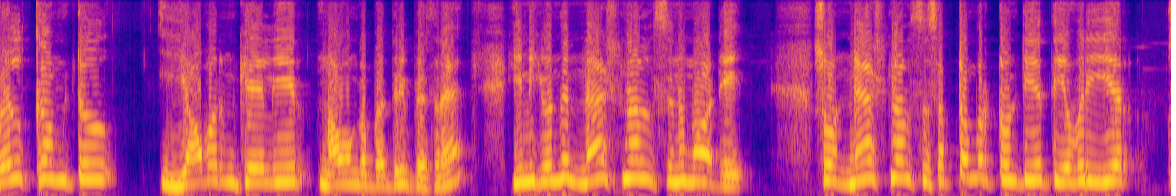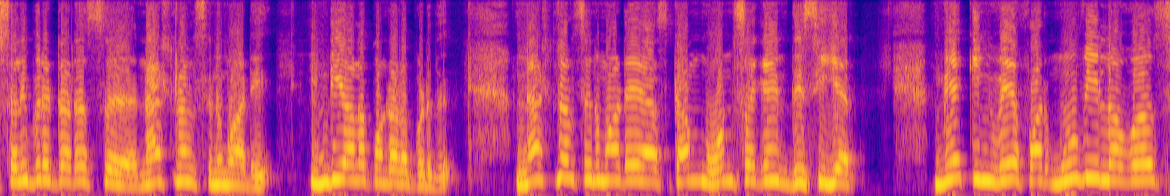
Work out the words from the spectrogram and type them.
வெல்கம் டு யாவரும் கேளீர். நான் உங்க பத்ரி பேசுறேன். இன்னைக்கு வந்து national cinema day so nationals September twenty every year celebrated as national cinema day இந்தியாவில் கொண்டாடப்படுது. National cinema day has come once again this year making way for movie lovers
